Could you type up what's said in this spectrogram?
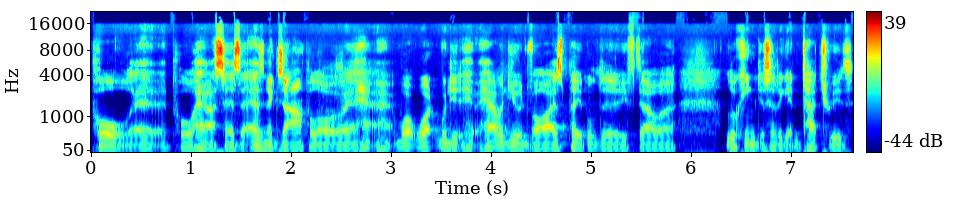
Paul uh, Paul House as as an example, or how, what what would you how would you advise people to if they were looking to sort of get in touch with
